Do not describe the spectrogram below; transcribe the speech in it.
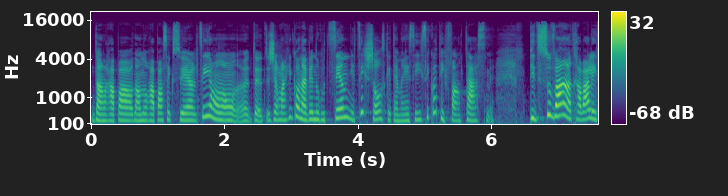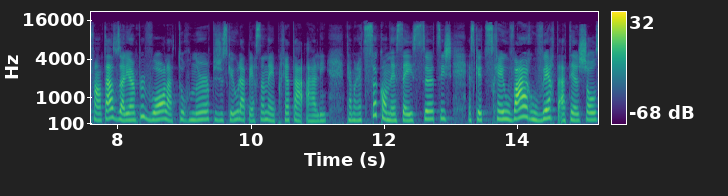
Dans nos rapports sexuels? Tu sais, euh, j'ai remarqué qu'on avait une routine. Il y a des choses que tu aimerais essayer. C'est quoi tes fantasmes? Puis souvent, à travers les fantasmes, vous allez un peu voir la tournure puis jusqu'où la personne est prête à aller. T'aimerais-tu ça qu'on essaye ça? Est-ce que tu serais ouvert, ouverte à telle chose?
